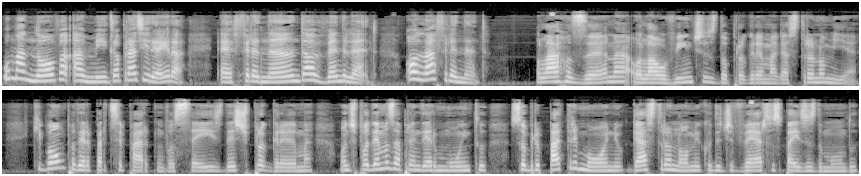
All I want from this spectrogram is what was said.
uma nova amiga brasileira, é Fernanda Wendland. Olá, Fernanda. Olá, Rosana. Olá, ouvintes do programa Gastronomia. Que bom poder participar com vocês deste programa, onde podemos aprender muito sobre o patrimônio gastronômico de diversos países do mundo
